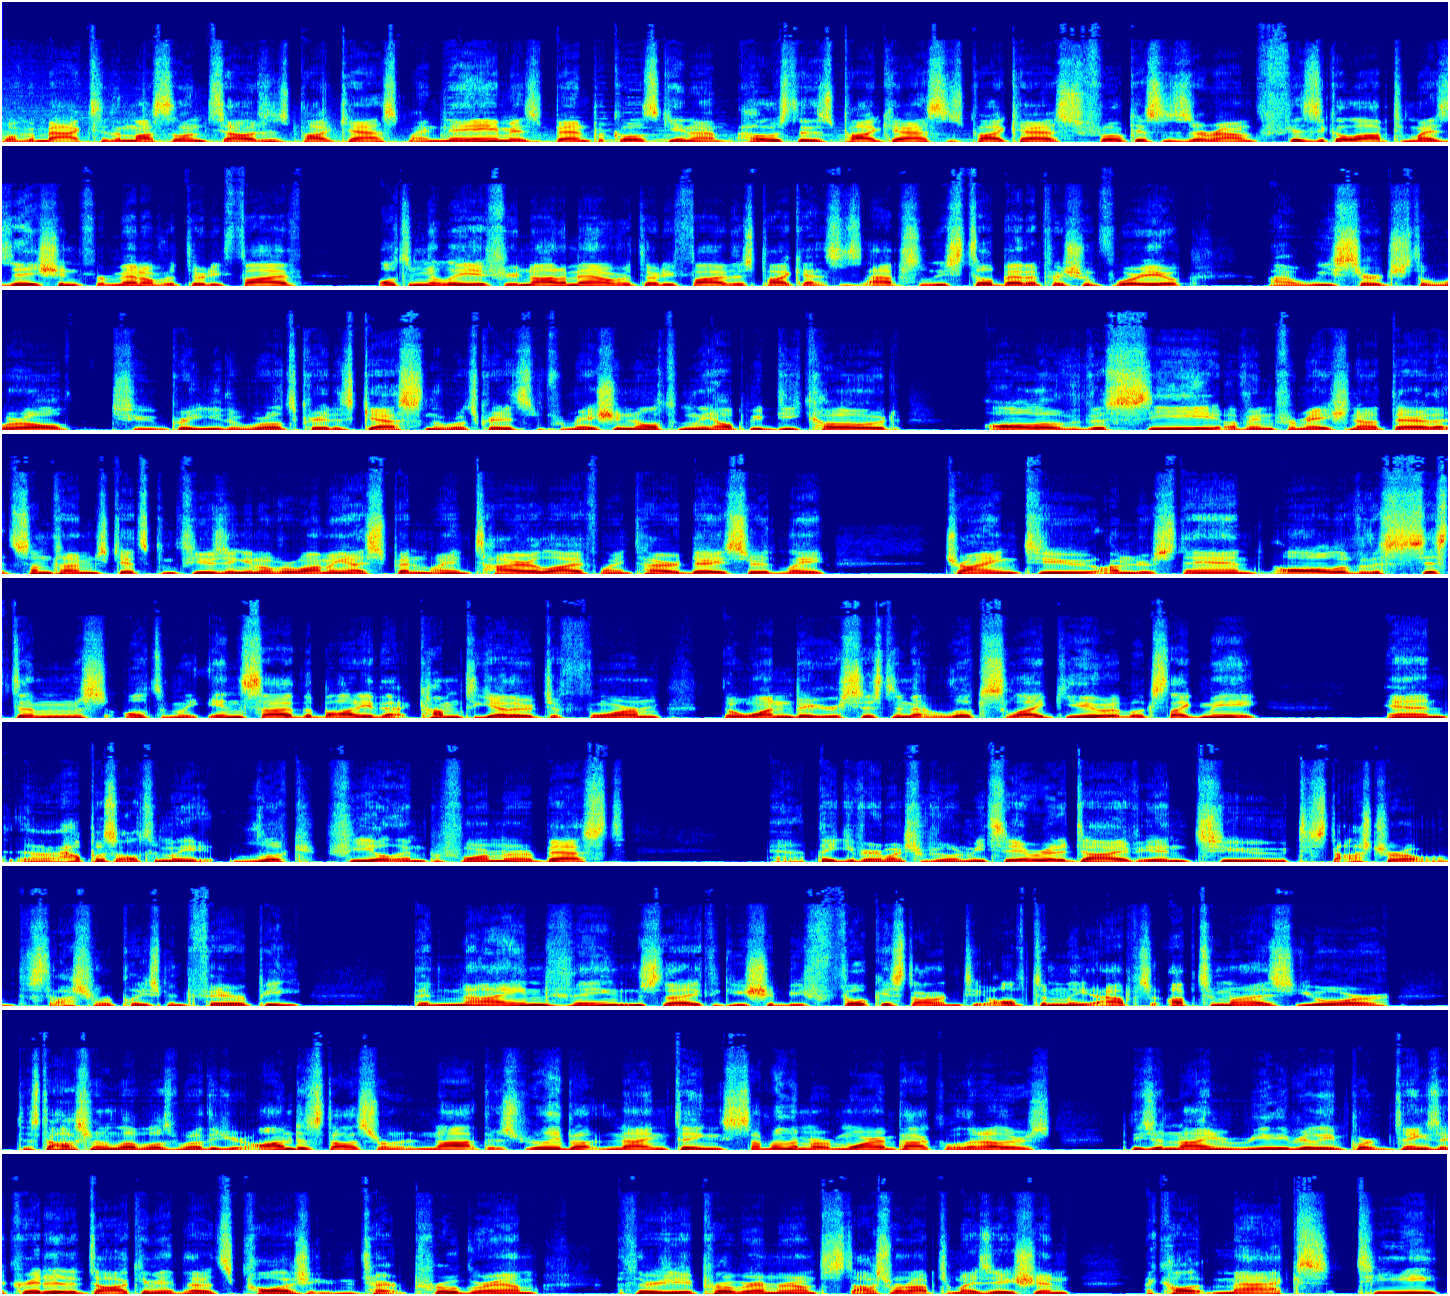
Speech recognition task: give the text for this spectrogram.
Welcome back to the Muscle Intelligence Podcast. My name is Ben Pakulski, and I'm host of this podcast. This podcast focuses around physical optimization for men over 35. Ultimately, if you're not a man over 35, this podcast is absolutely still beneficial for you. Uh, we search the world to bring you the world's greatest guests and the world's greatest information, and ultimately help you decode all of the sea of information out there that sometimes gets confusing and overwhelming. I spend my entire life, my entire day, certainly trying to understand all of the systems ultimately inside the body that come together to form the one bigger system that looks like you, it looks like me, and uh, help us ultimately look, feel, and perform at our best. Uh, thank you very much for joining me today. We're going to dive into testosterone, testosterone replacement therapy, the nine things that I think you should be focused on to ultimately op- optimize your testosterone levels, whether you're on testosterone or not. There's really about nine things. Some of them are more impactful than others. These are nine really, really important things. I created a document that it's called an entire program, a 30 day program around testosterone optimization. I call it Max T.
